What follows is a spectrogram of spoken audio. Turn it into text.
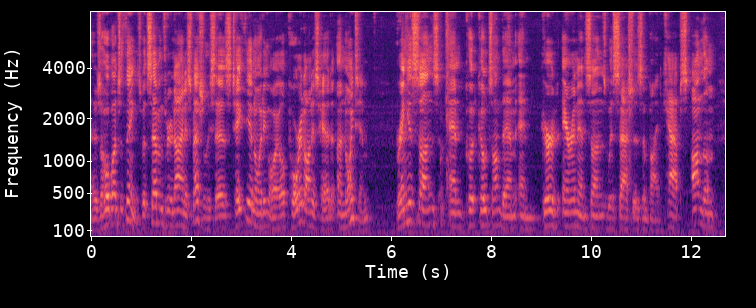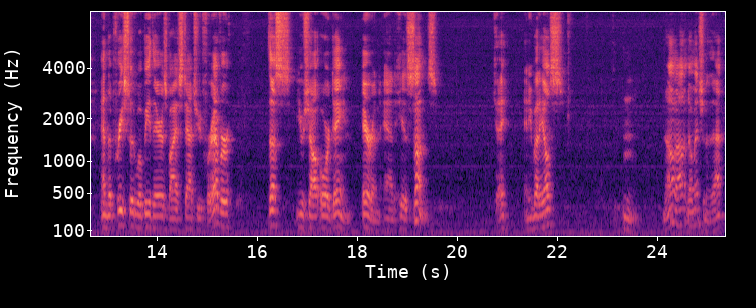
There's a whole bunch of things, but 7 through 9 especially says Take the anointing oil, pour it on his head, anoint him, bring his sons, and put coats on them, and gird Aaron and sons with sashes, and bind caps on them, and the priesthood will be theirs by a statute forever. Thus you shall ordain Aaron and his sons. Okay, anybody else? Hmm. No, no, no mention of that.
